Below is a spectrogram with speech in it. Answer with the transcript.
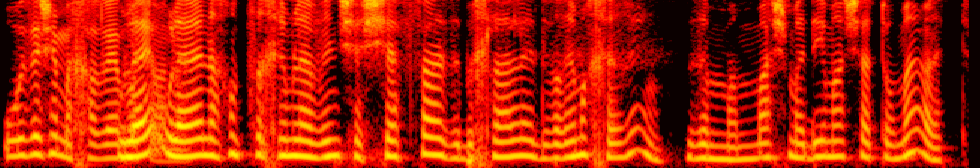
הוא זה שמחרב אולי, אותנו. אולי אנחנו צריכים להבין ששפע זה בכלל דברים אחרים. זה ממש מדהים מה שאת אומרת.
